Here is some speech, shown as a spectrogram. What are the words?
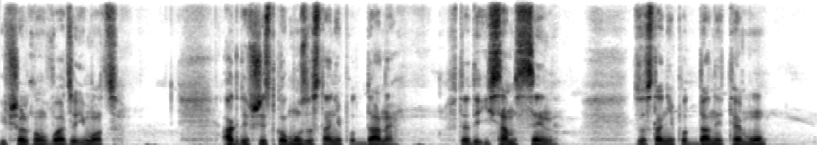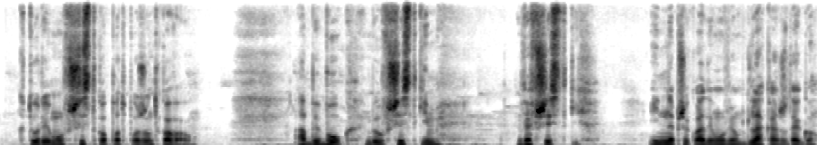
i wszelką władzę i moc. A gdy wszystko mu zostanie poddane, wtedy i sam syn zostanie poddany temu, który mu wszystko podporządkował, aby Bóg był wszystkim we wszystkich. Inne przykłady mówią dla każdego.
